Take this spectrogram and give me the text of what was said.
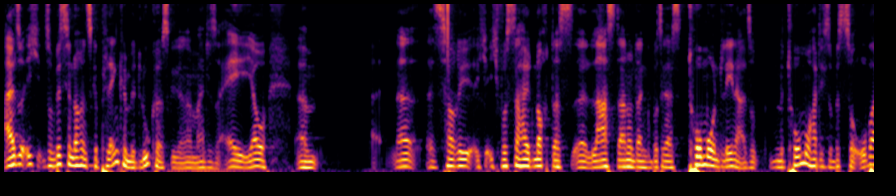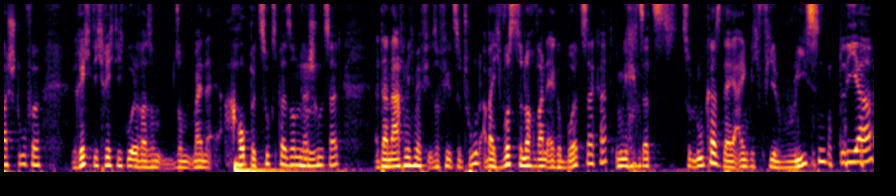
also ich so ein bisschen noch ins Geplänkel mit Lukas gegangen und meinte so, ey, yo, ähm, na, äh, sorry, ich, ich wusste halt noch, dass äh, Lars dann und dann Geburtstag ist Tomo und Lena. Also mit Tomo hatte ich so bis zur Oberstufe richtig, richtig gut. Das war so, so meine Hauptbezugsperson in der Mhm. Schulzeit. Äh, Danach nicht mehr viel, so viel zu tun, aber ich wusste noch, wann er Geburtstag hat. Im Gegensatz zu Lukas, der ja eigentlich viel recentlier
